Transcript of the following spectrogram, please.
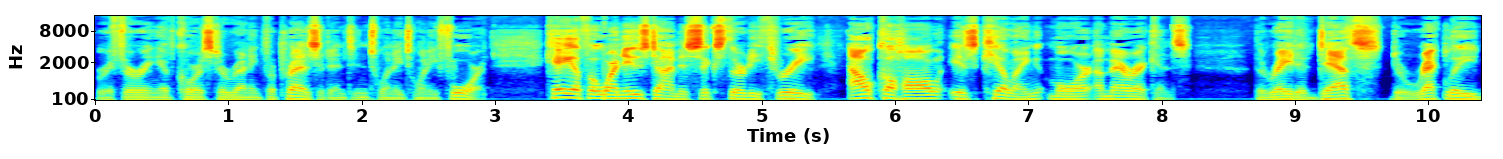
Referring, of course, to running for president in 2024. KFOR News Time is 633. Alcohol is killing more Americans. The rate of deaths directly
